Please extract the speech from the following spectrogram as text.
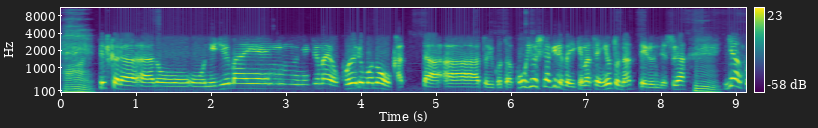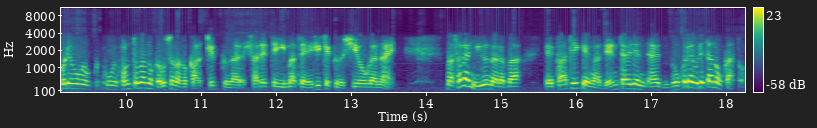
はい、ですからあの、20万円、20万円を超えるものを買ったあということは公表しなければいけませんよとなっているんですが、うん、じゃあこれを本当なのか嘘なのか、チェックがされていませんし、チェックのしようがない。まあ、さらに言うならば、パーティー券が全体でどのくらい売れたのかと。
